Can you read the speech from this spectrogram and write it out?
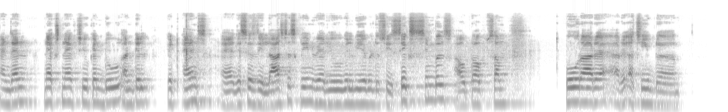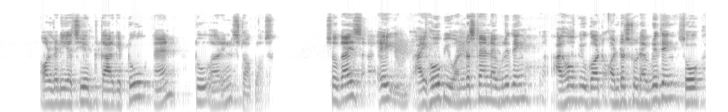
and then next next you can do until it ends uh, this is the last screen where you will be able to see six symbols out of some four are, are achieved uh, already achieved target 2 and 2 are in stop loss. So guys I, I hope you understand everything. I hope you got understood everything. So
